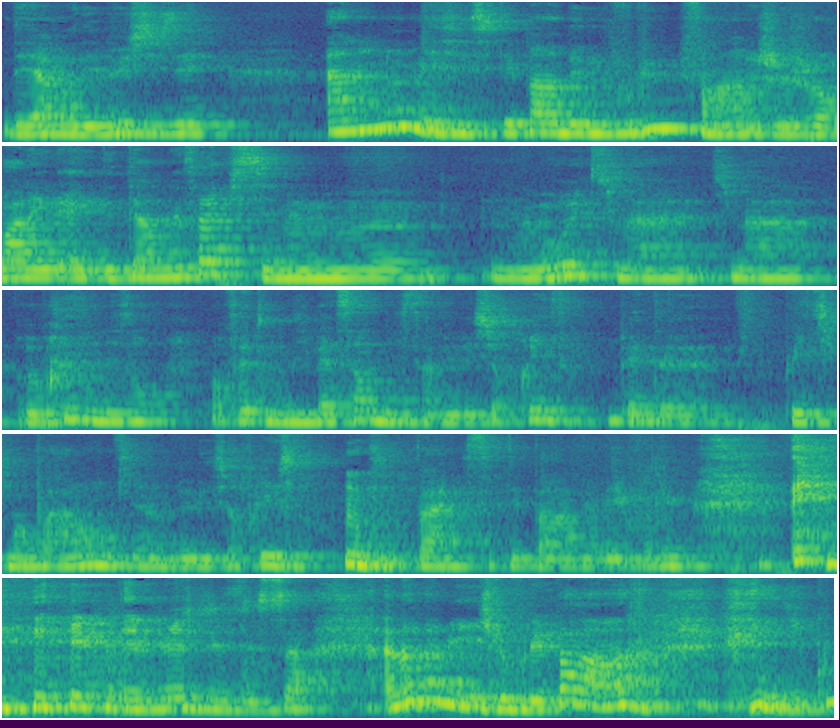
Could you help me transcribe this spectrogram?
D'ailleurs au début je disais ah non non mais c'était pas un bébé voulu, enfin je, je parlais avec des termes de ça, puis c'est même mon amoureux qui m'a reprise en disant en fait on ne dit pas ça, on dit c'est un bébé surprise. En fait, euh, poétiquement parlant, on dit un bébé surprise. On dit pas que c'était pas un bébé voulu. Et au début, je disais ça. Ah non, non, mais je le voulais pas. Hein. Et du coup,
